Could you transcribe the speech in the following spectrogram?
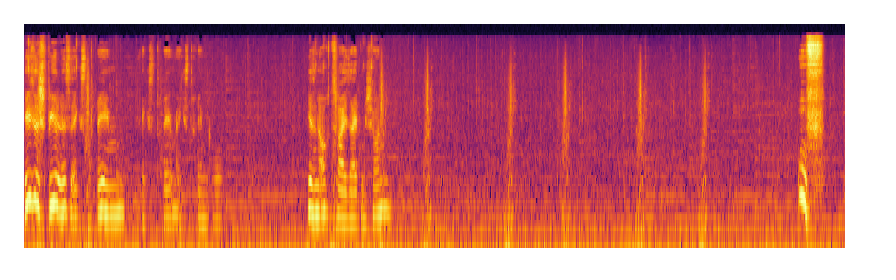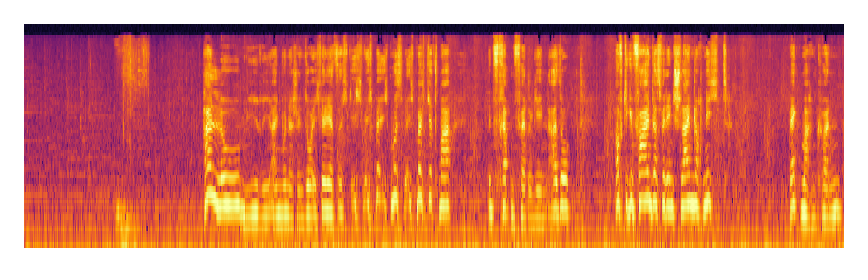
Dieses Spiel ist extrem, extrem, extrem groß. Hier sind auch zwei Seiten schon. Uff. Hallo, Miri, ein wunderschön. So, ich will jetzt, ich, ich, ich, ich muss, ich möchte jetzt mal ins Treppenviertel gehen. Also, auf die Gefahr hin, dass wir den Schleim noch nicht wegmachen können.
